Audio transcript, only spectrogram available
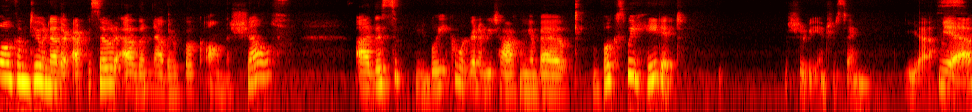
Welcome to another episode of Another Book on the Shelf. Uh, this week we're going to be talking about books we hated. Which should be interesting. Yes. Yeah.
